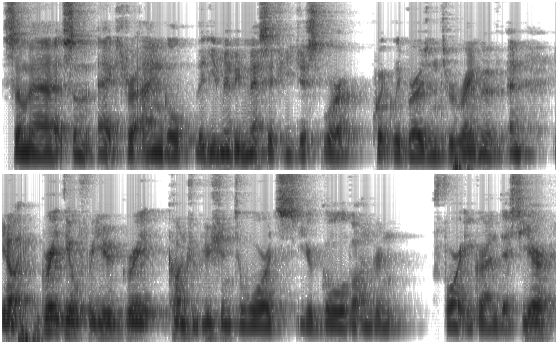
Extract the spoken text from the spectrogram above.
some uh, some extra angle that you'd maybe miss if you just were quickly browsing through Rightmove. And you know, great deal for you, great contribution towards your goal of 140 grand this year.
